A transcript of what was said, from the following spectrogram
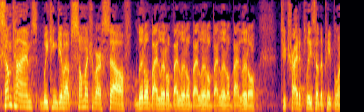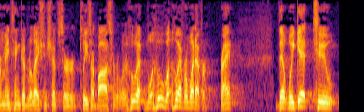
sometimes we can give up so much of ourself, little by little by little by little by little by little, to try to please other people or maintain good relationships or please our boss or whoever, whatever, right? That we get to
